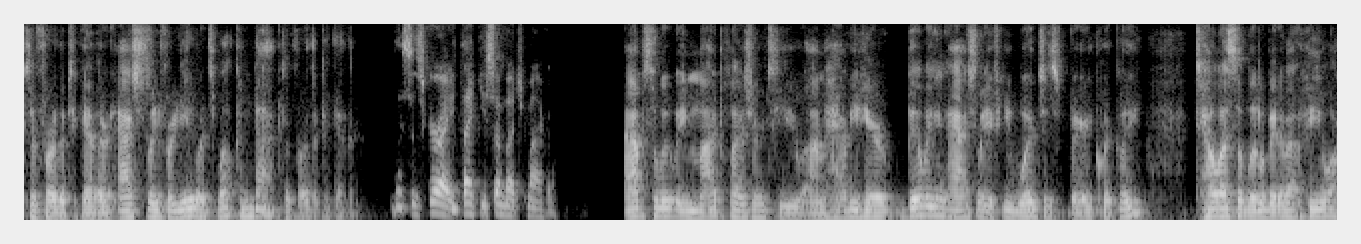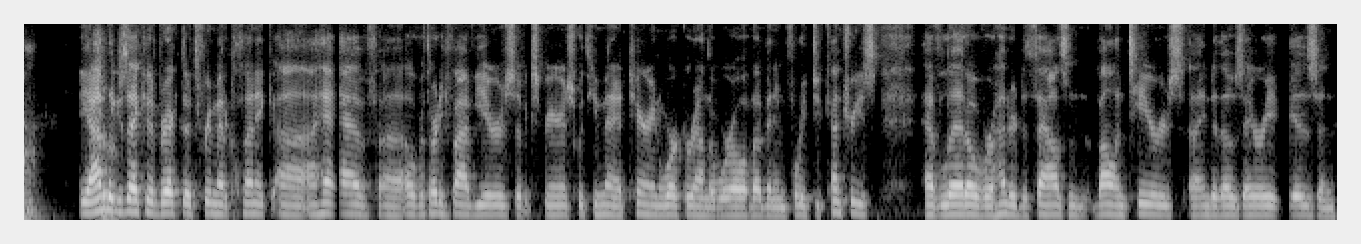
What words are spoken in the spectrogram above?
to Further Together. Ashley, for you, it's welcome back to Further Together. This is great. Thank you so much, Michael. Absolutely, my pleasure to um, have you here. Billy and Ashley, if you would just very quickly tell us a little bit about who you are. Yeah, I'm sure. the executive director of the Free Medical Clinic. Uh, I have uh, over 35 years of experience with humanitarian work around the world. I've been in 42 countries, have led over 100,000 volunteers uh, into those areas, and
